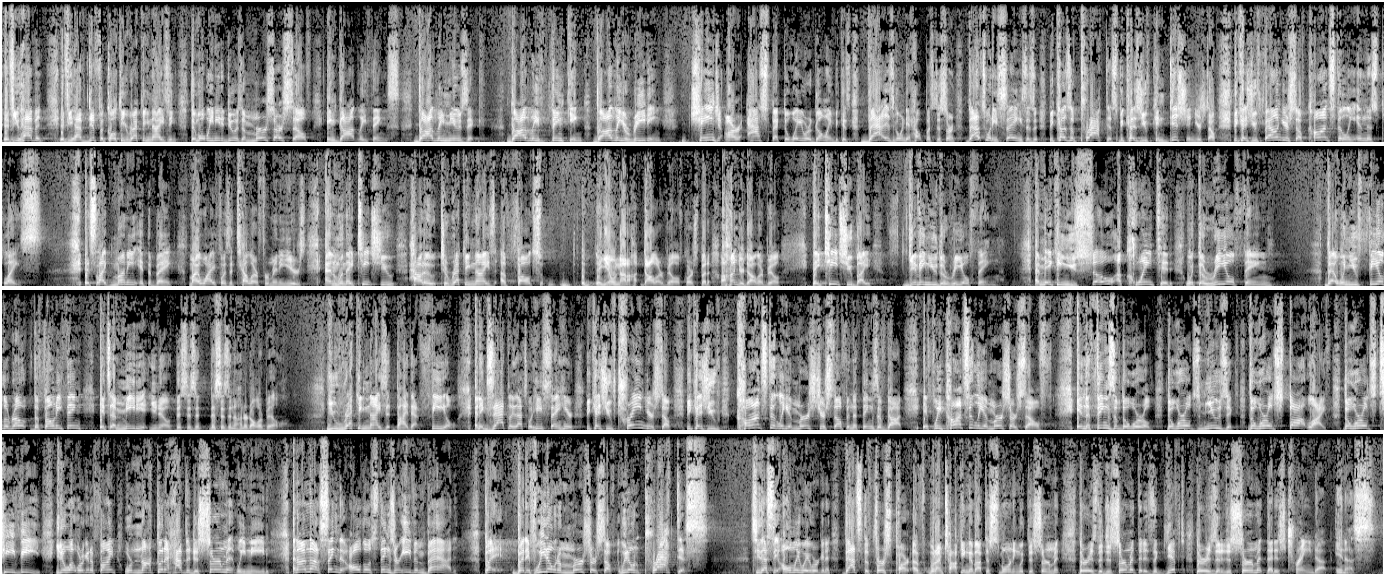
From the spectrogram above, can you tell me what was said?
If you haven't if you have difficulty recognizing, then what we need to do is immerse ourselves in godly things. Godly music, godly thinking, godly reading. Change our aspect the way we're going because that is going to help us discern. That's what he's saying. He says because of practice, because you've conditioned yourself, because you found yourself constantly in this place. It's like money at the bank. My wife was a teller for many years. And when they teach you how to, to recognize a false, uh, you know, not a dollar bill, of course, but a hundred dollar bill, they teach you by giving you the real thing and making you so acquainted with the real thing that when you feel the, ro- the phony thing, it's immediate. You know, this isn't, this isn't a hundred dollar bill. You recognize it by that feel. And exactly that's what he's saying here. Because you've trained yourself, because you've constantly immersed yourself in the things of God. If we constantly immerse ourselves in the things of the world, the world's music, the world's thought life, the world's TV, you know what we're going to find? We're not going to have the discernment we need. And I'm not saying that all those things are even bad. But, but if we don't immerse ourselves, we don't practice, See, that's the only way we're going to. That's the first part of what I'm talking about this morning with discernment. There is the discernment that is a gift, there is a discernment that is trained up in us.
